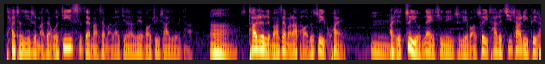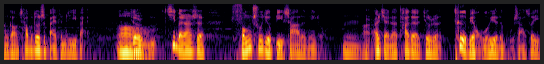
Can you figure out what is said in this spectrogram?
它曾经是马赛，我第一次在马赛马拉见到猎豹追杀就是它，啊他是马赛马拉跑得最快的，嗯，而且最有耐心的一只猎豹，所以它的击杀率非常高，差不多是百分之一百，哦就是基本上是逢出就必杀的那种。嗯而而且呢，它的就是特别活跃的捕杀，所以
